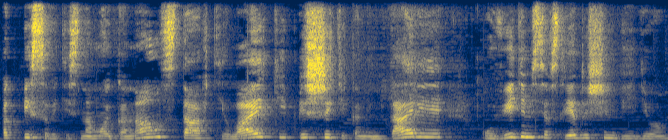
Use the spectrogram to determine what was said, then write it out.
Подписывайтесь на мой канал, ставьте лайки, пишите комментарии. Увидимся в следующем видео.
